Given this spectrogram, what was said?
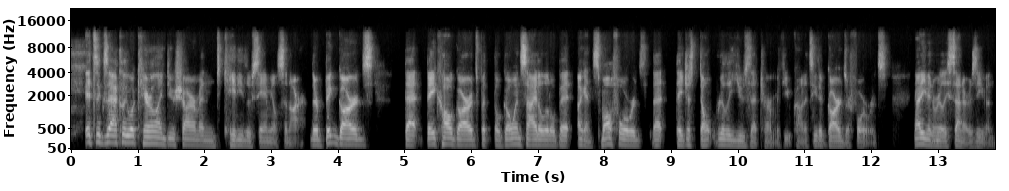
it's exactly what Caroline Ducharme and Katie Lou Samuelson are. They're big guards that they call guards, but they'll go inside a little bit. Again, small forwards that they just don't really use that term with UConn. It's either guards or forwards, not even really centers, even.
